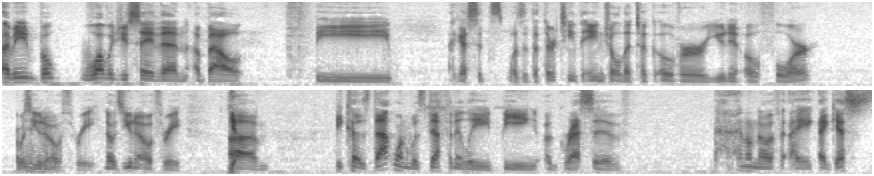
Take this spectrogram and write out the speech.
I mean, but what would you say then about the? I guess it's was it the thirteenth angel that took over Unit 04? or was it Unit 03? No, it's Unit 03. Yeah. Um, because that one was definitely being aggressive. I don't know if I. I guess.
